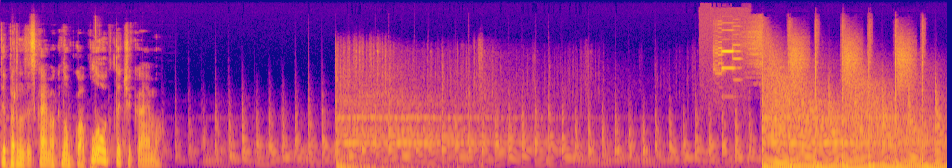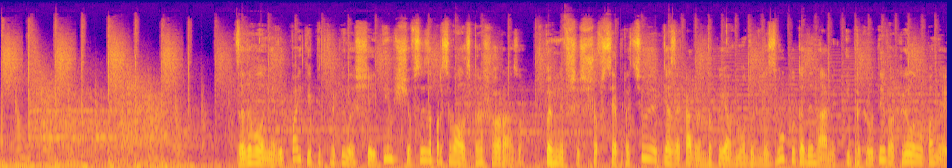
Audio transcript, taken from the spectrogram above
Тепер натискаємо кнопку Upload та чекаємо. Задоволення від пайки підкріпило ще й тим, що все запрацювало з першого разу. Впевнившись, що все працює, я за кадром допаяв модуль для звуку та динамік і прикрутив акрилову панель,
